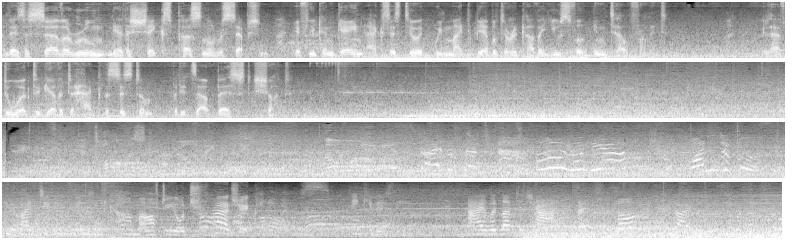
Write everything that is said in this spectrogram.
There's a server room near the Sheikh's personal reception. If you can gain access to it, we might be able to recover useful intel from it. We'll have to work together to hack the system, but it's our best shot. The tallest building. Oh, you're here? Wonderful. You I didn't think you'd come after your tragic loss. Thank you, Lucy. I would love to chat, but Mark and Simon, you would love to.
